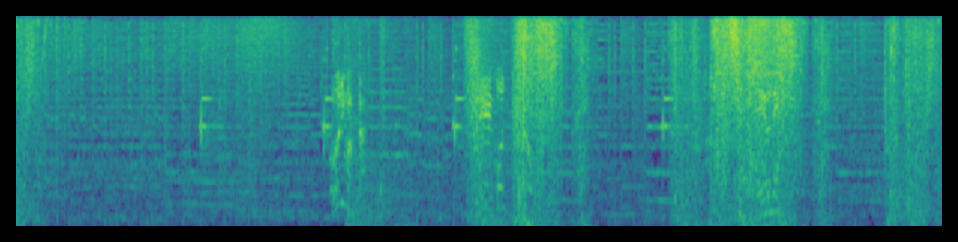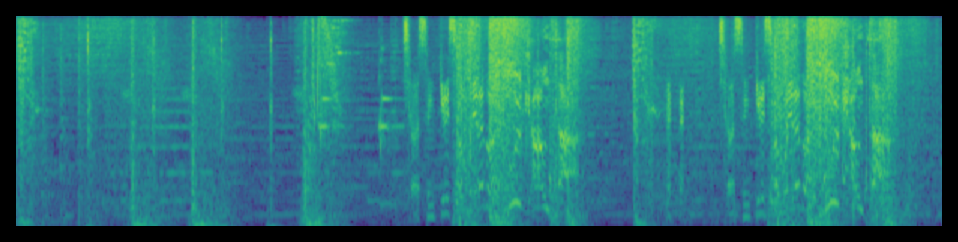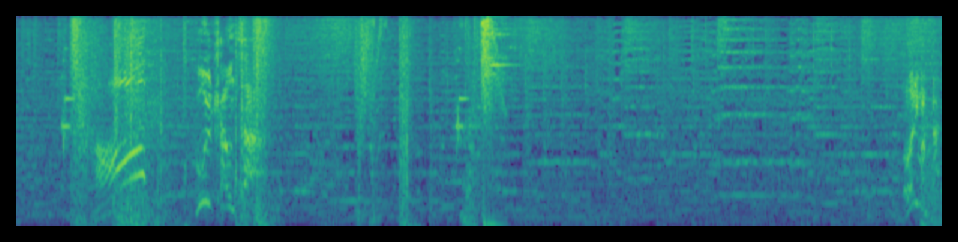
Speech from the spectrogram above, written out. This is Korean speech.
어림없다. 드래곤 태어내. 저승길 선물이라고. 물 카운터 저승길 선물이라고. 물 카운터 아! 물 카운터 어림없다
